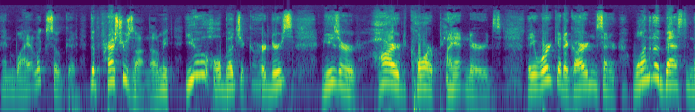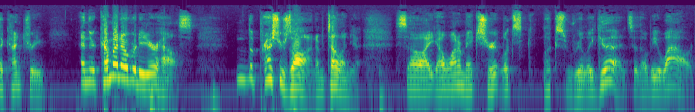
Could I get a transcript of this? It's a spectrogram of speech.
and why it looks so good. The pressure's on though. I mean, you have a whole bunch of gardeners. these are hardcore plant nerds. They work at a garden center, one of the best in the country, and they're coming over to your house. The pressure's on, I'm telling you. So I, I want to make sure it looks looks really good. So they'll be wowed.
